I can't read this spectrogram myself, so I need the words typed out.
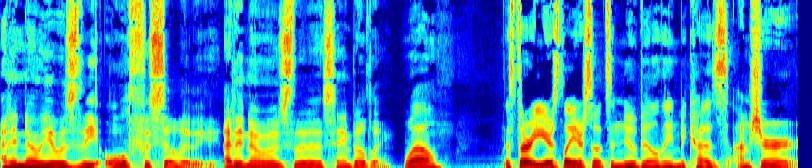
I didn't know it was the old facility. I didn't know it was the same building. Well, it's 30 years later, so it's a new building because I'm sure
